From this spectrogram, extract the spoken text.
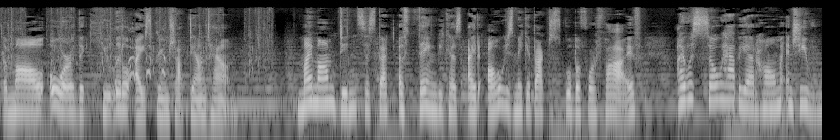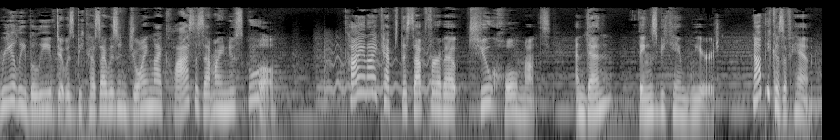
the mall, or the cute little ice cream shop downtown. My mom didn't suspect a thing because I'd always make it back to school before five. I was so happy at home, and she really believed it was because I was enjoying my classes at my new school. Kai and I kept this up for about two whole months, and then things became weird. Not because of him.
